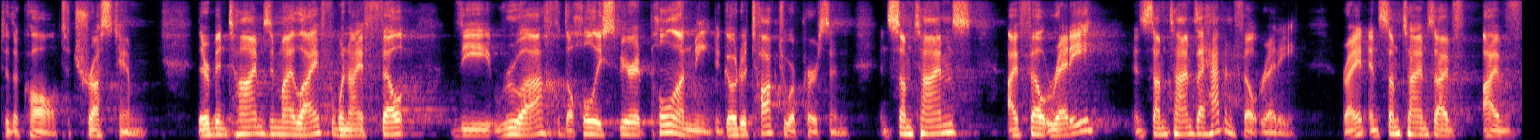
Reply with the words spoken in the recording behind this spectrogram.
to the call, to trust Him. There have been times in my life when I felt the Ruach, the Holy Spirit, pull on me to go to talk to a person. And sometimes I felt ready and sometimes I haven't felt ready, right? And sometimes I've I've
